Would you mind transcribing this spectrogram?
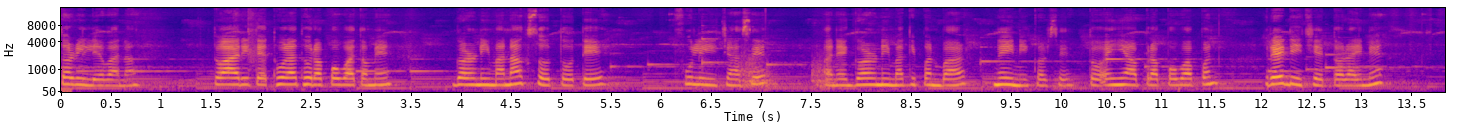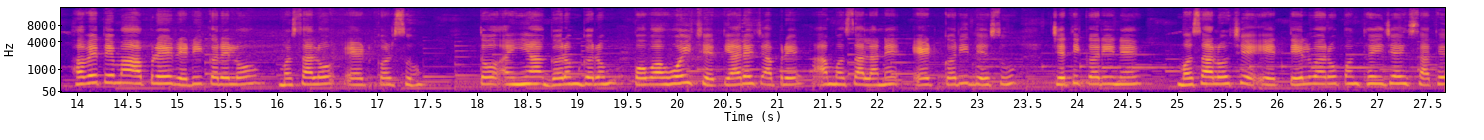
તળી લેવાના. તો આ રીતે થોડા થોડા પૌવા તમે ગળણીમાં નાખશો તો તે ફૂલી જશે અને ગળણીમાંથી પણ બહાર નહીં નીકળશે. તો અહીંયા આપણા પૌવા પણ રેડી છે તળાઈને. હવે તેમાં આપણે રેડી કરેલો મસાલો એડ કરશું. તો અહીંયા ગરમ ગરમ પૌવા હોય છે ત્યારે જ આપણે આ મસાલાને એડ કરી દેશું. જેથી કરીને મસાલો છે એ તેલવાળો પણ થઈ જાય, સાથે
